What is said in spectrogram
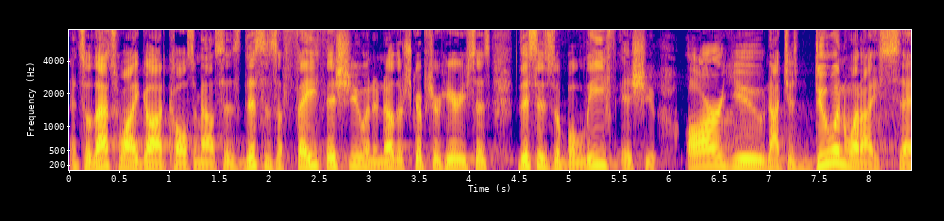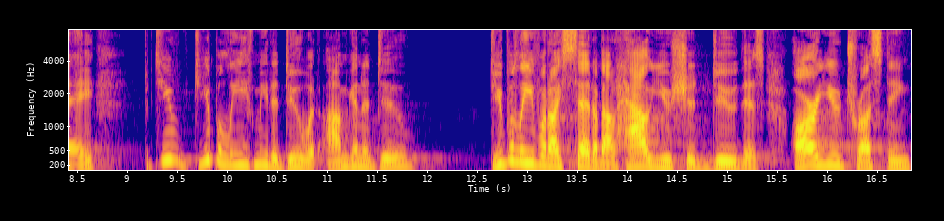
And so that's why God calls him out. Says this is a faith issue. In another scripture here, he says this is a belief issue. Are you not just doing what I say, but do you, do you believe me to do what I'm going to do? Do you believe what I said about how you should do this? Are you trusting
